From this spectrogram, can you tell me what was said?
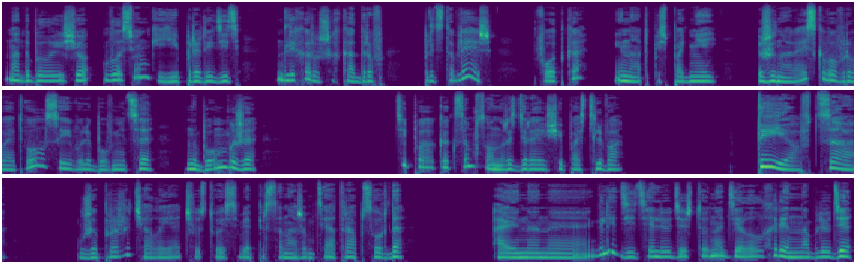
Надо было еще волосенки ей проредить для хороших кадров. Представляешь? Фотка и надпись под ней. Жена Райского врывает волосы его любовницы. На бомба же. Типа как Самсон, раздирающий пасть льва. «Ты овца!» Уже прорычала я, чувствуя себя персонажем театра абсурда. «Айнене, глядите, люди, что наделал хрен на блюде.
